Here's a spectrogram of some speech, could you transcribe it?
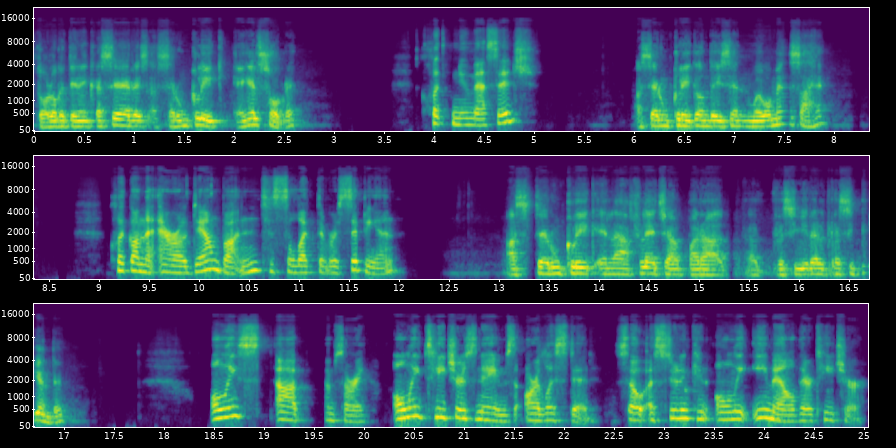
Todo lo que tienen que hacer es hacer un clic en el sobre, click New Message, hacer un clic donde dice nuevo mensaje, click on the arrow down button to select the recipient, hacer un clic en la flecha para ah, recibir el recipiente. only, uh, I'm sorry, only teachers' names are listed. So a student can only email their teacher.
